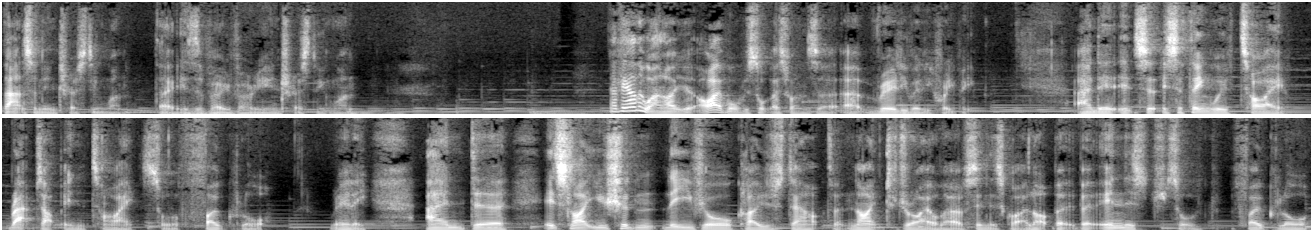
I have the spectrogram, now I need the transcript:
That's an interesting one. That is a very, very interesting one. Now the other one, I, I've always thought this one's uh, uh, really, really creepy, and it, it's a, it's a thing with Thai wrapped up in Thai sort of folklore, really and uh, it's like you shouldn't leave your clothes out at night to dry. Although I've seen this quite a lot, but but in this sort of folklore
